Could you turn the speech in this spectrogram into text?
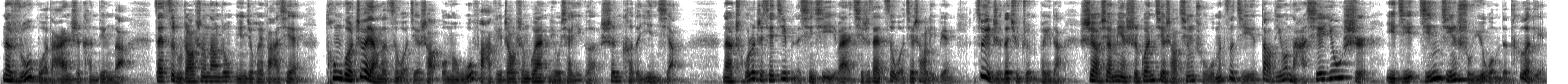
那如果答案是肯定的，在自主招生当中，您就会发现，通过这样的自我介绍，我们无法给招生官留下一个深刻的印象。那除了这些基本的信息以外，其实，在自我介绍里边，最值得去准备的是要向面试官介绍清楚我们自己到底有哪些优势，以及仅仅属于我们的特点。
